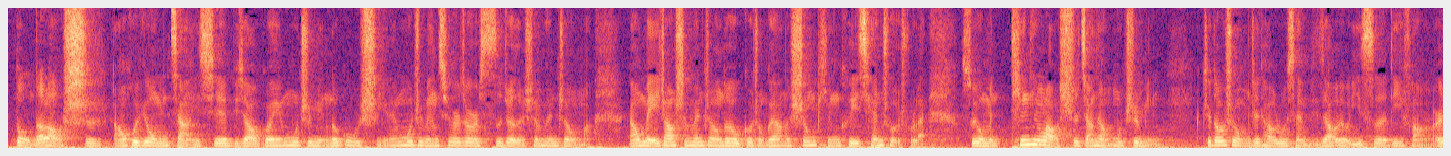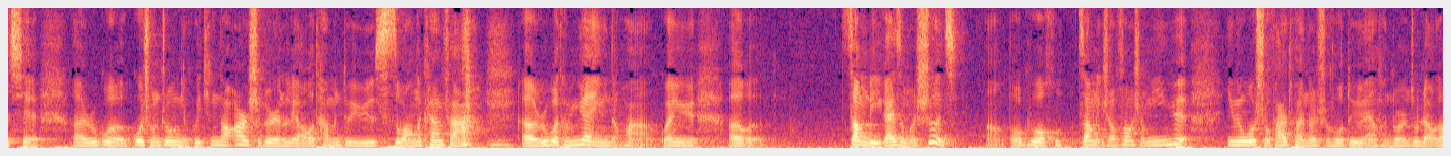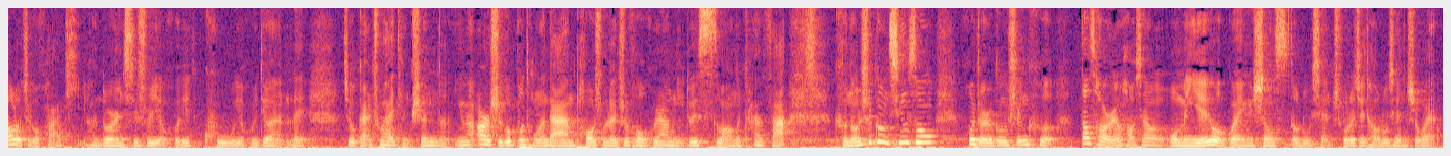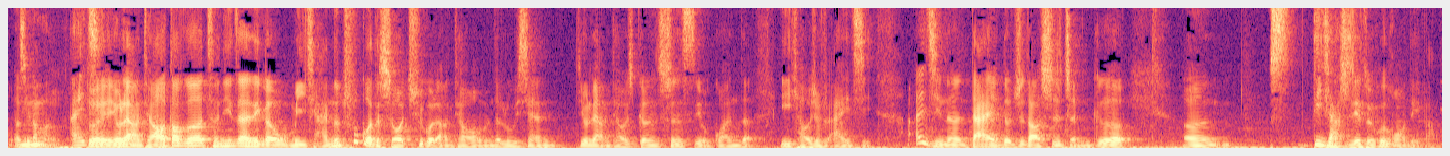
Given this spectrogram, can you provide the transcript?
懂的老师，然后会给我们讲一些比较关于墓志铭的故事，因为墓志铭其实就是死者的身份证嘛，然后每一张身份证都有各种各样的生平可以牵扯出来，所以我们听听老师讲讲墓志铭，这都是我们这条路线比较有意思的地方。而且，呃，如果过程中你会听到二十个人聊他们对于死亡的看法，呃，如果他们愿意的话，关于呃葬礼该怎么设计。啊，包括葬礼上放什么音乐，因为我首发团的时候，队员很多人就聊到了这个话题，很多人其实也会哭，也会掉眼泪，就感触还挺深的。因为二十个不同的答案抛出来之后，会让你对死亡的看法，可能是更轻松，或者是更深刻。稻草人好像我们也有关于生死的路线，除了这条路线之外，我记得好像埃及、对，有两条。道哥曾经在那个我们以前还能出国的时候去过两条我们的路线，有两条是跟生死有关的，一条就是埃及。埃及呢，大家也都知道是整个，呃，地下世界最辉煌的地方。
